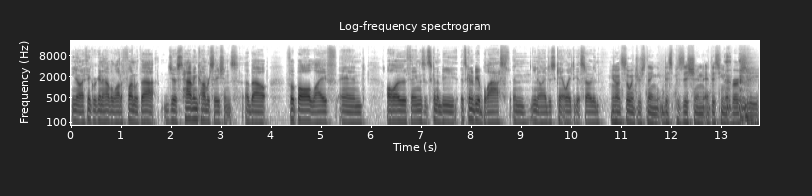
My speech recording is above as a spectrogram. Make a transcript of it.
you know, I think we're going to have a lot of fun with that. Just having conversations about football, life, and all other things. It's going to be it's going to be a blast, and you know, I just can't wait to get started. You know, it's so interesting this position at this university.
